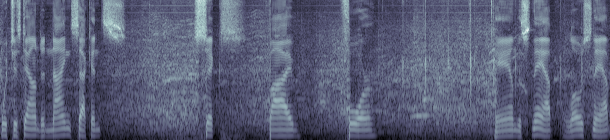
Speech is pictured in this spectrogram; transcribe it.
which is down to nine seconds. Six, five, four, and the snap, low snap.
